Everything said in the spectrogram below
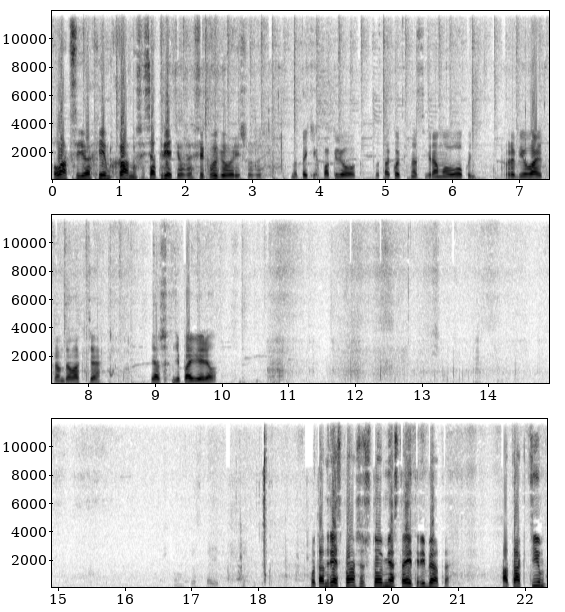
Лакс Йохейм Хану 63 уже, фиг выговоришь уже на таких поклевок. Вот такой 15-граммовый окунь пробивает прям до локтя. Я же не поверил. Вот Андрей спрашивает, что у меня стоит, ребята. А так Тим,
